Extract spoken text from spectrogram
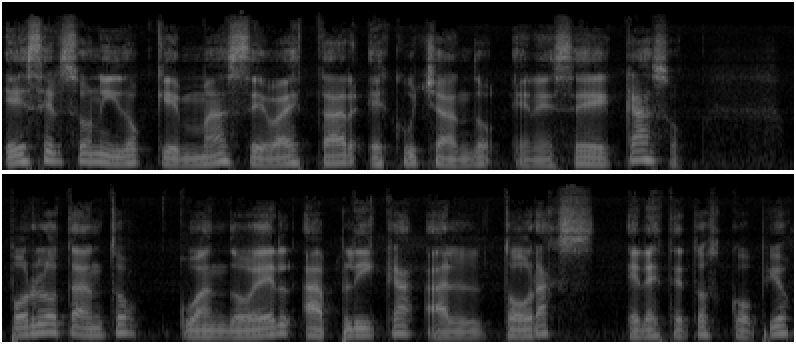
es el sonido que más se va a estar escuchando en ese caso. Por lo tanto, cuando él aplica al tórax el estetoscopio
